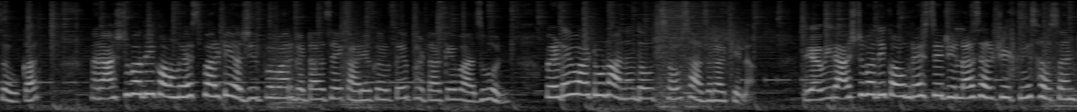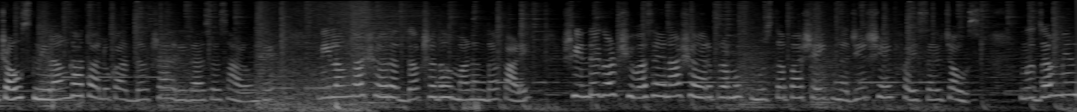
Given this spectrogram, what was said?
चौकात राष्ट्रवादी काँग्रेस पार्टी अजित पवार गटाचे कार्यकर्ते फटाके वाजवून पेढे वाटून आनंदोत्सव साजरा केला. यावेळी राष्ट्रवादी काँग्रेसचे जिल्हा सरचिटणीस हसन चौस निलंगा तालुका अध्यक्ष हरिदास साळुंखे निलंगा शहर अध्यक्ष धर्मानंद काळे शिंदेगड शिवसेना शहर प्रमुख मुस्तफा शेख नजीर शेख फैसल चौस मुजम्मिल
